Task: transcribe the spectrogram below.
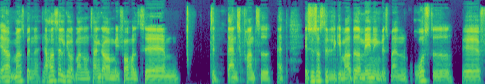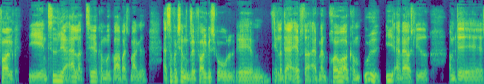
Ja, meget spændende. Jeg har selv gjort mig nogle tanker om i forhold til, øhm, til dansk fremtid, at jeg synes også, det ville give meget bedre mening, hvis man rustede øh, folk i en tidligere alder til at komme ud på arbejdsmarkedet. Altså for eksempel ved folkeskole, øh, eller derefter, at man prøver at komme ud i erhvervslivet, om det,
